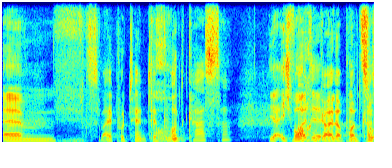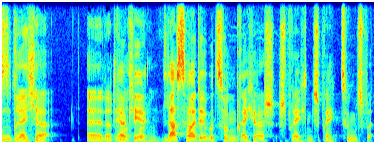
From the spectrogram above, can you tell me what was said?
ähm, Zwei potente Bru- Podcaster? ja, ich Auch wollte ein geiler einen Podcast. Zungenbrecher äh, da Ja, okay. machen. Lass heute über Zungenbrecher sprechen. Sprech, Zungenspre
